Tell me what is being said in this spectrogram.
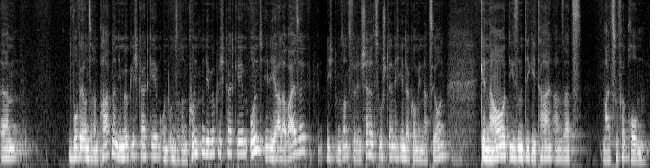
ähm, wo wir unseren Partnern die Möglichkeit geben und unseren Kunden die Möglichkeit geben und idealerweise, nicht umsonst für den Channel zuständig, in der Kombination, genau diesen digitalen Ansatz mal zu verproben.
